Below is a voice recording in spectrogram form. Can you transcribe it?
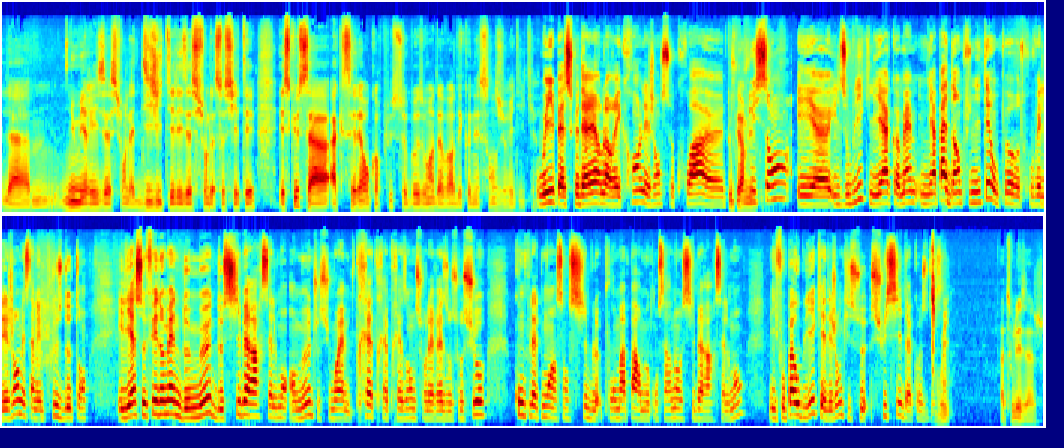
la hum, numérisation, la digitalisation de la société. Est-ce que ça accélère encore plus ce besoin d'avoir des connaissances juridiques? Oui, parce que derrière leur écran, les gens se croient euh, tout, puissants et ils oublient qu'il y a quand même, il n'y a pas d'impunité. On peut retrouver les gens, mais ça met plus de temps. Il y a ce phénomène de meute, de cyberharcèlement en meute. Je suis moi-même très très présente sur les réseaux sociaux, complètement insensible pour ma part me concernant au cyberharcèlement. Mais il ne faut pas oublier qu'il y a des gens qui se suicident à cause de oui. À tous les âges,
